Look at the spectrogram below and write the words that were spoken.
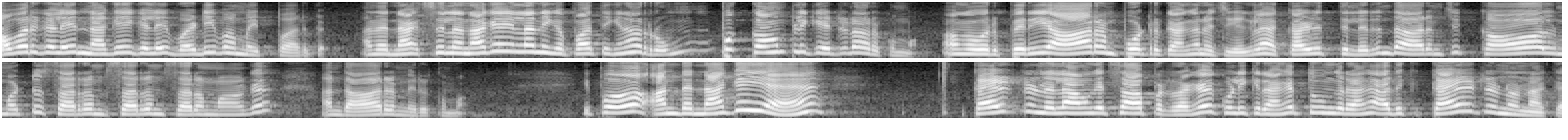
அவர்களே நகைகளை வடிவமைப்பார்கள். அந்த ந சில நகையெல்லாம் நீங்கள் பார்த்தீங்கன்னா ரொம்ப காம்ப்ளிகேட்டடாக இருக்குமா? அவங்க ஒரு பெரிய ஆரம் போட்டிருக்காங்கன்னு வச்சுக்கோங்களேன். கழுத்திலிருந்து ஆரம்பித்து கால் மட்டும் சரம் சரம் சரமாக அந்த ஆரம் இருக்குமா? இப்போது அந்த நகையை கழட்டணும்ல அவங்க சாப்பிட்றாங்க குளிக்கிறாங்க தூங்குறாங்க. அதுக்கு கழட்டணுன்னாக்க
